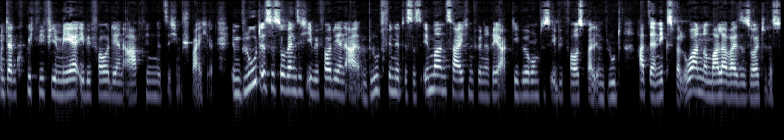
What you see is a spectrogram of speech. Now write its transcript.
Und dann gucke ich, wie viel mehr EBV-DNA findet sich im Speichel. Im Blut ist es so, wenn sich EBV-DNA im Blut findet, ist es immer ein Zeichen für eine Reaktivierung des EBVs, weil im Blut hat er nichts verloren. Normalerweise sollte das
